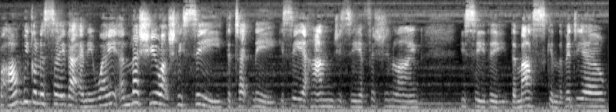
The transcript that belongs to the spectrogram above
But aren't we going to say that anyway? Unless you actually see the technique, you see a hand, you see a fishing line, you see the, the mask in the video.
